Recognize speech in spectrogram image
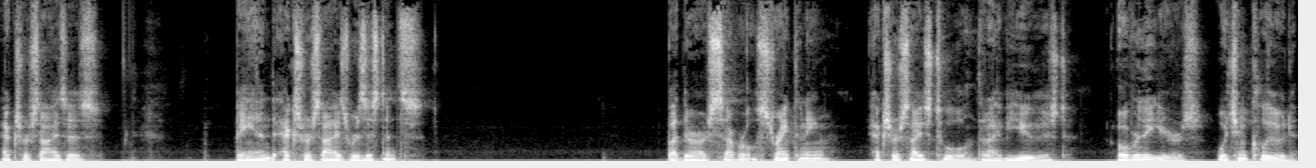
exercises, band exercise resistance, but there are several strengthening exercise tools that I've used over the years, which include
